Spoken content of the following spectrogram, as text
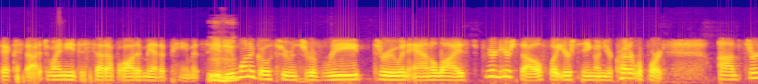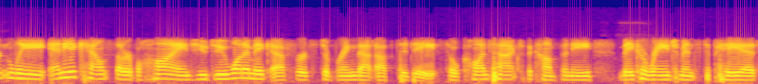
fix that? Do I need to set up automated payments? So you mm-hmm. do want to go through and sort of read through and analyze for yourself what you're seeing on your credit report. Um, certainly, any accounts that are behind, you do want to make efforts to bring that up to date. So contact the company, make arrangements to pay it.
